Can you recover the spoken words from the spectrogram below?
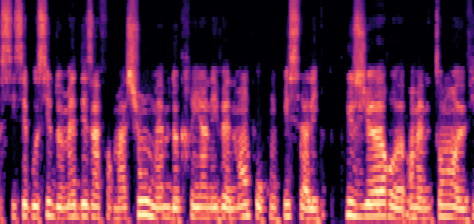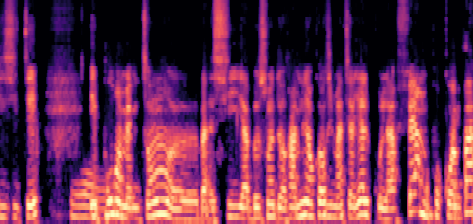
si c'est possible de mettre des informations ou même de créer un événement pour qu'on puisse aller plusieurs en même temps visiter et pour en même temps, bah, s'il y a besoin de ramener encore du matériel pour la ferme, pourquoi pas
